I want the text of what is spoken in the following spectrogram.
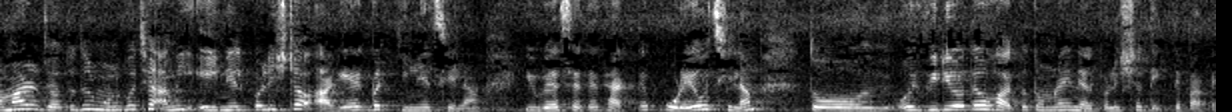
আমার যতদূর মনে হচ্ছে, আমি এই নেল পলিশটাও আগে একবার কিনেছিলাম ইউএসএতে থাকতে, পরেও ছিলাম। তো ওই ভিডিওতেও হয়তো তোমরা এই নেল পলিশটা দেখতে পাবে।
